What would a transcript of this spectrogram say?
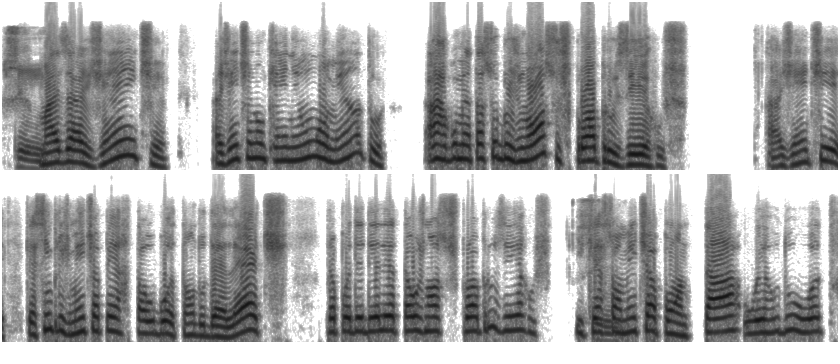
Sim. Mas a gente a gente não quer em nenhum momento argumentar sobre os nossos próprios erros. A gente quer simplesmente apertar o botão do delete para poder deletar os nossos próprios erros e Sim. quer somente apontar o erro do outro.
